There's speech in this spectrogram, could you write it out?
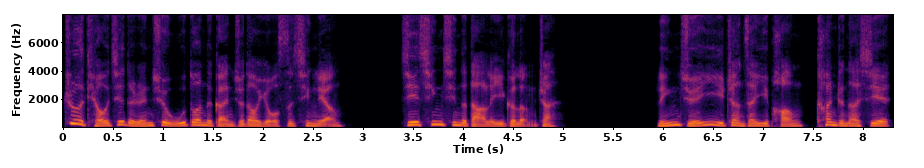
这条街的人却无端的感觉到有丝清凉，皆轻轻的打了一个冷战。林觉义站在一旁，看着那些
